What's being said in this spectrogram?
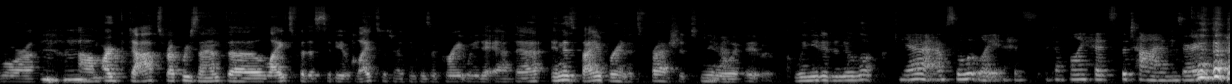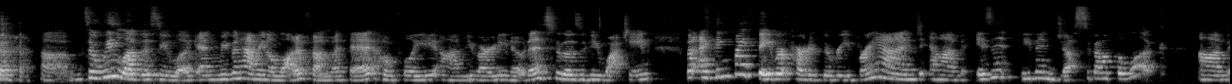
Aurora. Mhm. Um, our dots represent the lights for the City of Lights, which I think is a great way to add that. And it's vibrant, it's fresh, it's new. It, it- we needed a new look. Yeah, absolutely. It, hits, it definitely hits the times, right? Um, so we love this new look and we've been having a lot of fun with it. Hopefully, um, you've already noticed for those of you watching. But I think my favorite part of the rebrand um, isn't even just about the look. Um,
